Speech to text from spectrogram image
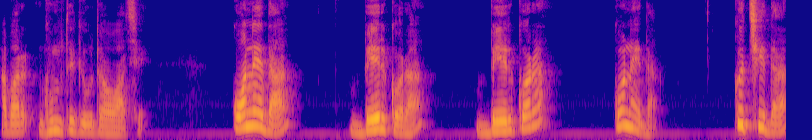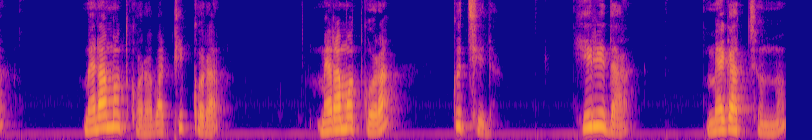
আবার ঘুম থেকে উঠাও আছে। কনেদা, বের করা বের করা, কনেদা। কুচ্ছিদা, মেরামত করা বা ঠিক করা, মেরামত করা, কুচ্ছিদা। হিরিদা, মেঘাচ্ছন্ন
